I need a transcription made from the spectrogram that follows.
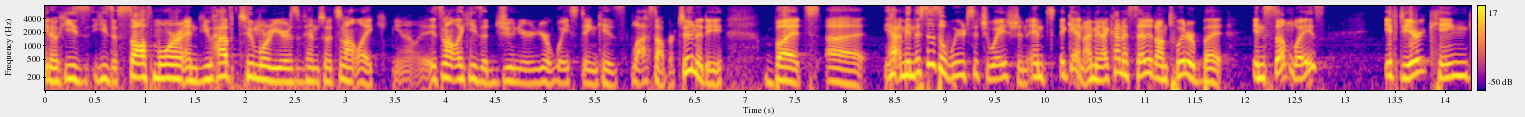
you know he's he's a sophomore and you have two more years of him so it's not like you know it's not like he's a junior and you're wasting his last opportunity but uh, yeah i mean this is a weird situation and again i mean i kind of said it on twitter but in some ways if D'Eriq king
